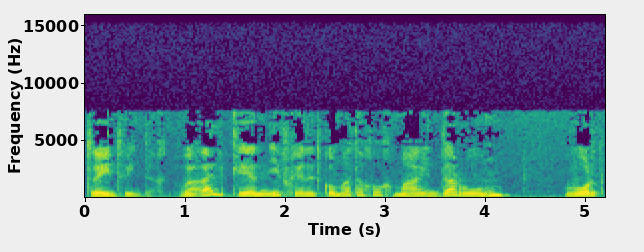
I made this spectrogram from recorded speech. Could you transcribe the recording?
22. Waal ken nifgen het komata chochma, en daarom wordt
